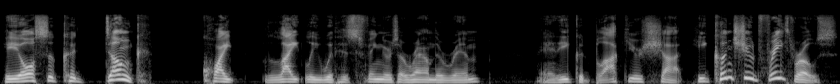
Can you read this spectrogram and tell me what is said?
He also could dunk quite lightly with his fingers around the rim, and he could block your shot. He couldn't shoot free throws,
